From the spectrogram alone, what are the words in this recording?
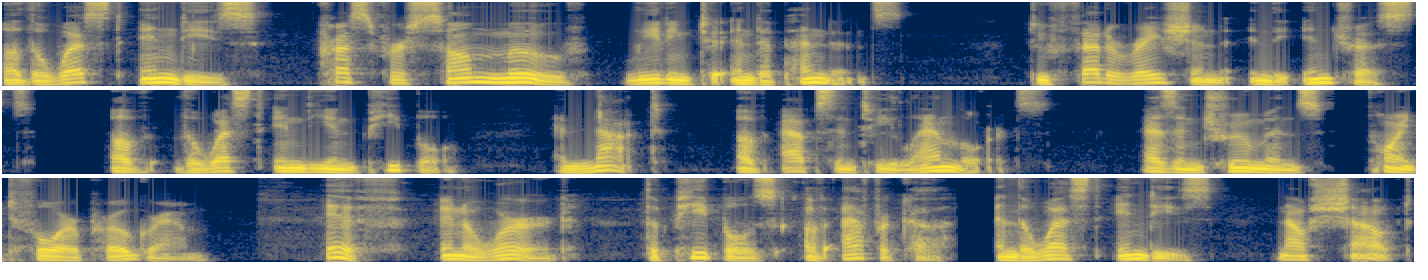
of the West Indies press for some move leading to independence, to federation in the interests of the West Indian people and not of absentee landlords, as in Truman's Point Four program, if, in a word, the peoples of Africa and the West Indies now shout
